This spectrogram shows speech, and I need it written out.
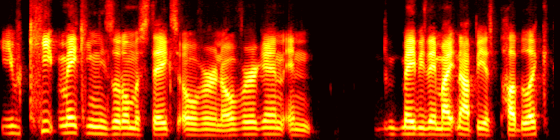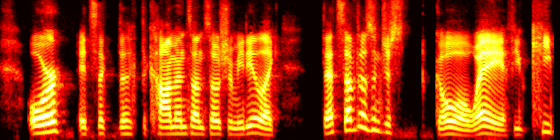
you keep making these little mistakes over and over again and maybe they might not be as public or it's the, the, the comments on social media like that stuff doesn't just go away if you keep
